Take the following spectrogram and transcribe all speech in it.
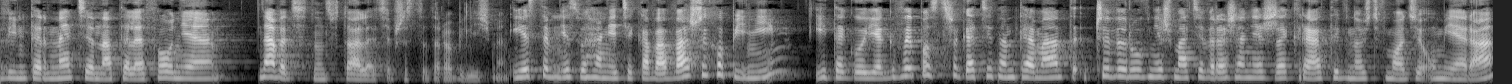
w internecie, na telefonie, nawet siedząc w toalecie, wszyscy to robiliśmy. Jestem niesłychanie ciekawa Waszych opinii i tego, jak Wy postrzegacie ten temat. Czy Wy również macie wrażenie, że kreatywność w modzie umiera?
